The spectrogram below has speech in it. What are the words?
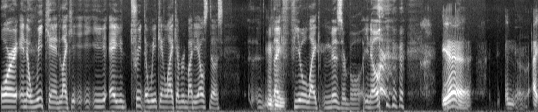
or in a weekend like you, you, you treat the weekend like everybody else does like Mhm. feel like miserable you know? Yeah, and I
